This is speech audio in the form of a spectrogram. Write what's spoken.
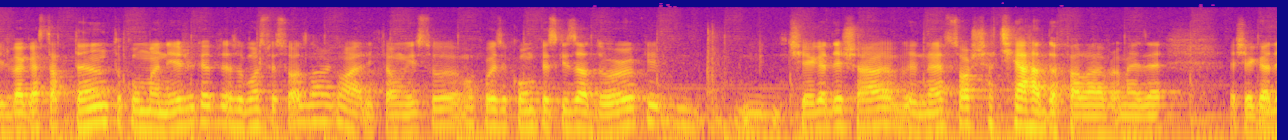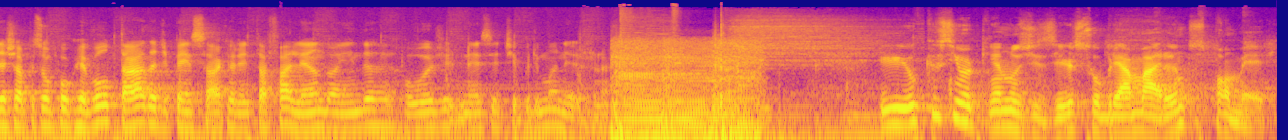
Ele vai gastar tanto com o manejo que algumas pessoas largam a área. Então isso é uma coisa como pesquisador que chega a deixar, não é só chateado a palavra, mas é, é chegar a deixar a pessoa um pouco revoltada de pensar que a gente está falhando ainda hoje nesse tipo de manejo, né? E o que o senhor tem a nos dizer sobre Amaranthus palmeri?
